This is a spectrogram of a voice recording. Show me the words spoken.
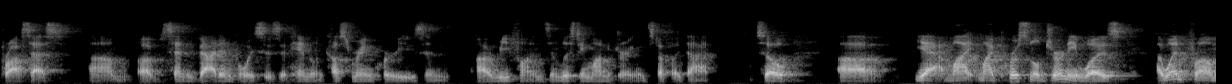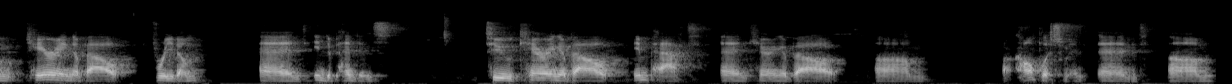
process um, of sending VAT invoices and handling customer inquiries and uh, refunds and listing monitoring and stuff like that. So, uh, yeah, my my personal journey was I went from caring about freedom and independence to caring about impact and caring about um, accomplishment and um,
